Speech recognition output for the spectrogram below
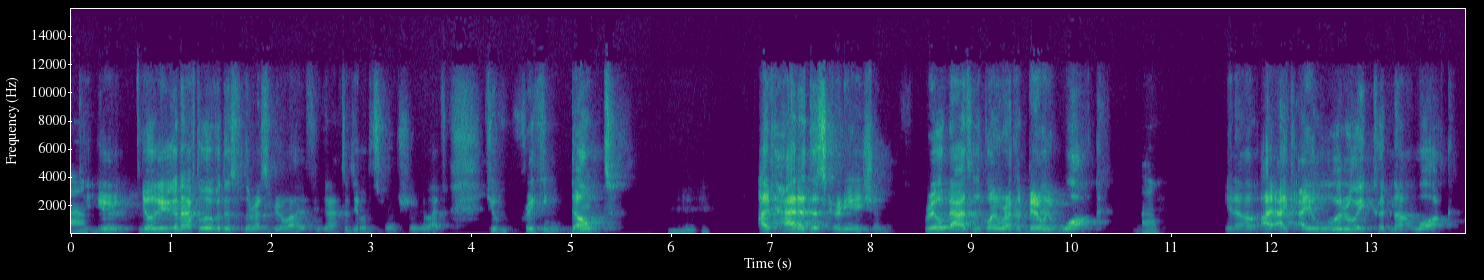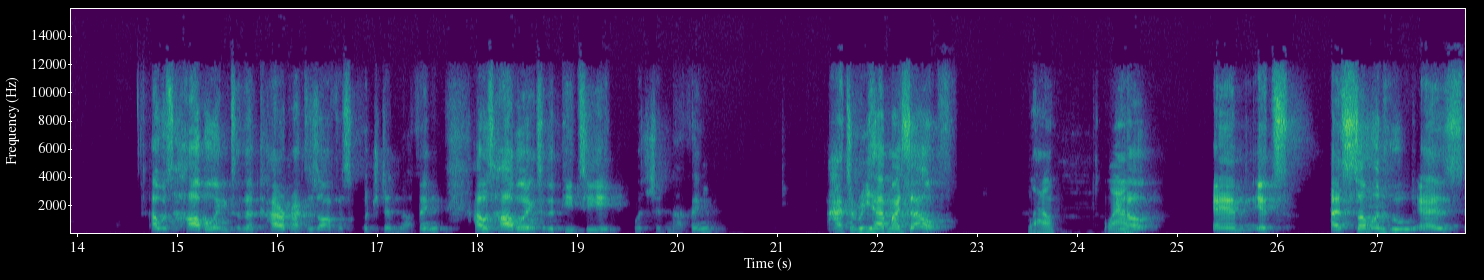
wow. you're, you're you're gonna have to live with this for the rest of your life. You're gonna have to deal with this for the rest of your life. You freaking don't." Mm-hmm. I've had a disc herniation real bad to the point where I could barely walk. Wow. You know, I, I, I literally could not walk. I was hobbling to the chiropractor's office, which did nothing. I was hobbling to the PT, which did nothing. I had to rehab myself. Wow. Wow. You know, and it's as someone who has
